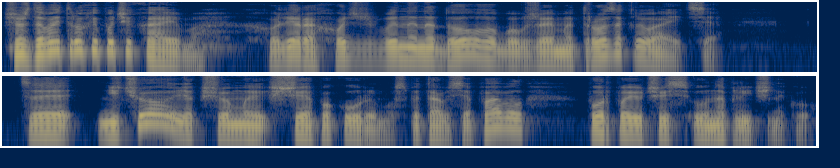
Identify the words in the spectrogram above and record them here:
Що ж, давай трохи почекаємо. Холєра, хоч би ненадовго, бо вже метро закривається. Це нічого, якщо ми ще покуримо? спитався Павел, порпаючись у наплічнику.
